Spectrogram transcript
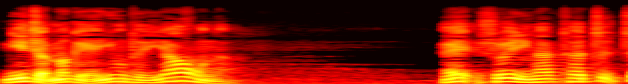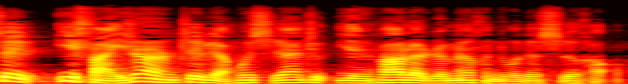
你怎么给人用的药呢？哎，所以你看，他这这一反一正这两回实验就引发了人们很多的思考。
